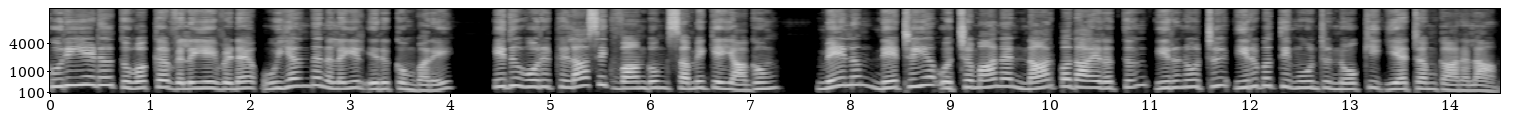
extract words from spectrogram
குறியீடு துவக்க விலையை விட உயர்ந்த நிலையில் இருக்கும் வரை இது ஒரு கிளாசிக் வாங்கும் சமிக்கையாகும் மேலும் நேற்றைய உச்சமான நாற்பதாயிரத்து இருநூற்று இருபத்தி மூன்று நோக்கி ஏற்றம் காணலாம்.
